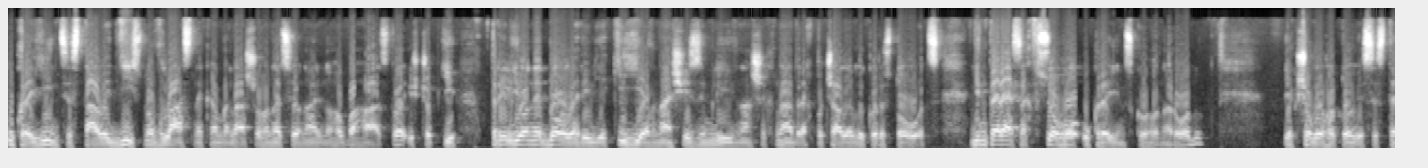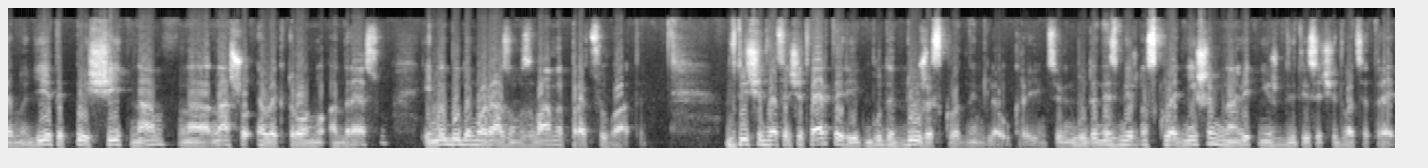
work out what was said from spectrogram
українці стали дійсно власниками нашого національного багатства, і щоб ті трильйони доларів, які є в нашій землі і в наших надрах, почали використовуватися в інтересах всього українського народу. Якщо ви готові системно діяти, пишіть нам на нашу електронну адресу, і ми будемо разом з вами працювати. 2024 рік буде дуже складним для українців. Він буде незмірно складнішим навіть ніж 2023.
